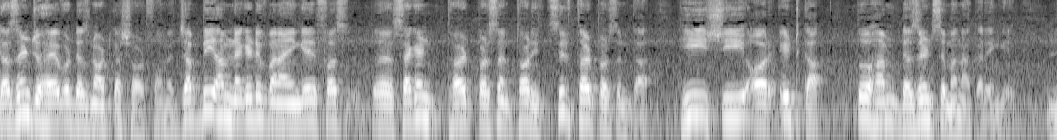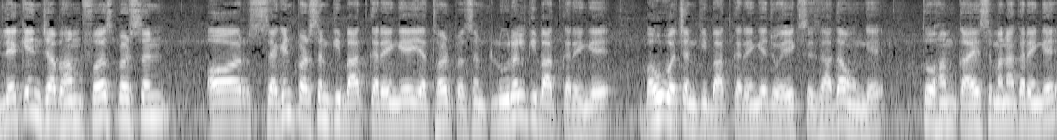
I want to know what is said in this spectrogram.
डजेंट जो है वो डज नॉट का शॉर्ट फॉर्म है. जब भी हम नेगेटिव बनाएँगे first second third person sorry सिर्फ़ थर्ड पर्सन का ही शी और इट का तो हम डजेंट से मना करेंगे. लेकिन जब हम फ़र्स्ट पर्सन और सेकंड पर्सन की बात करेंगे या थर्ड पर्सन प्लूरल की बात करेंगे, बहुवचन की बात करेंगे, जो एक से ज़्यादा होंगे तो हम काहे से मना करेंगे?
